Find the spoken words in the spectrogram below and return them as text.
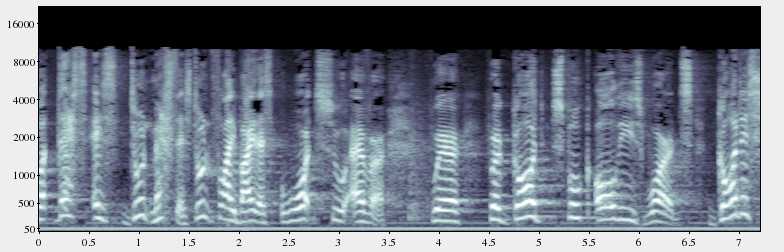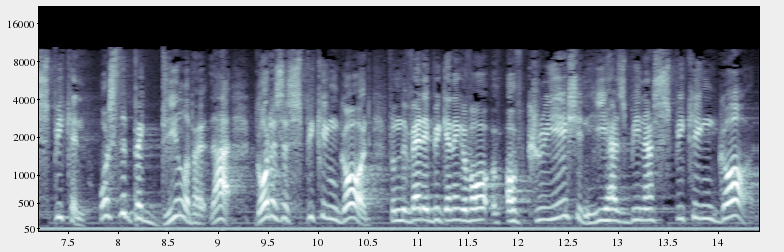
But this is, don't miss this, don't fly by this whatsoever. Where, where God spoke all these words, God is speaking. What's the big deal about that? God is a speaking God from the very beginning of, all, of creation. He has been a speaking God.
